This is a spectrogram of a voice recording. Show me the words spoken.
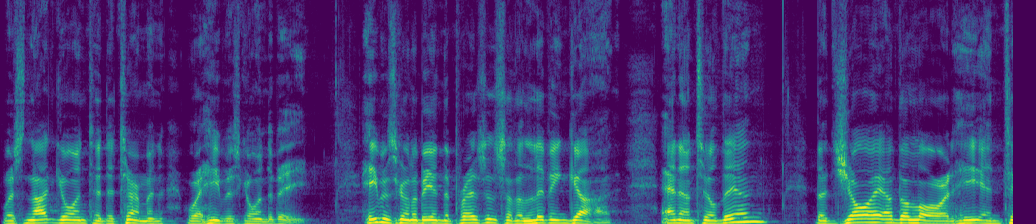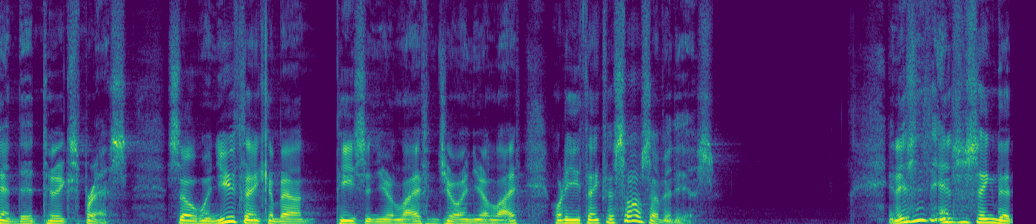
was not going to determine where he was going to be. He was going to be in the presence of the living God. And until then, the joy of the Lord he intended to express. So when you think about peace in your life and joy in your life, what do you think the source of it is? And isn't it interesting that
